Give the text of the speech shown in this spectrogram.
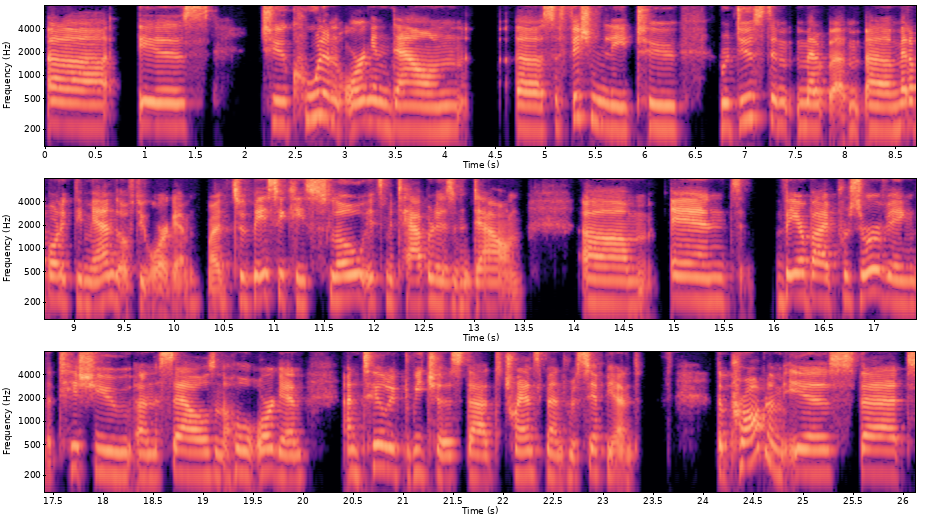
uh, is to cool an organ down uh, sufficiently to reduce the um, uh, metabolic demand of the organ right? To basically slow its metabolism down. Um, and thereby preserving the tissue and the cells and the whole organ until it reaches that transplant recipient. The problem is that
